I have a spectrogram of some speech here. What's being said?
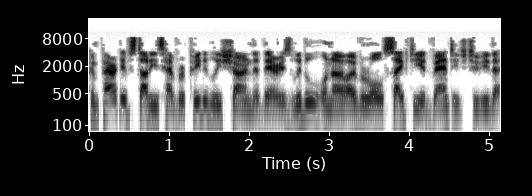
Comparative studies have repeatedly shown that there is little or no overall safety advantage to either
